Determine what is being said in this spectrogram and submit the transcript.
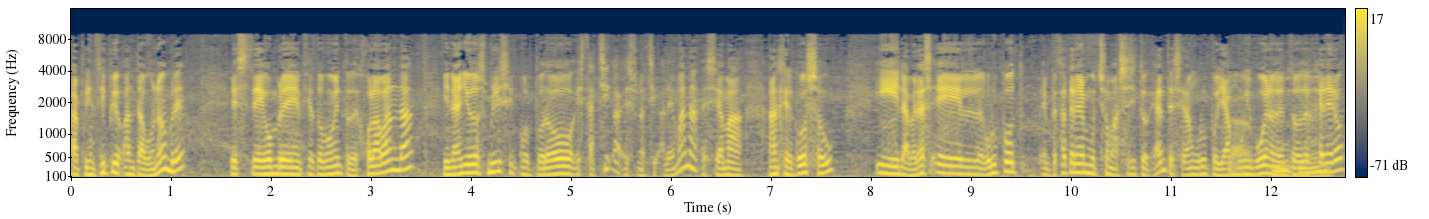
Al principio cantaba un hombre, este hombre en cierto momento dejó la banda y en el año 2000 se incorporó esta chica, es una chica alemana, se llama Ángel Gossow y la verdad es que el grupo empezó a tener mucho más éxito que antes, era un grupo ya muy bueno dentro del género,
